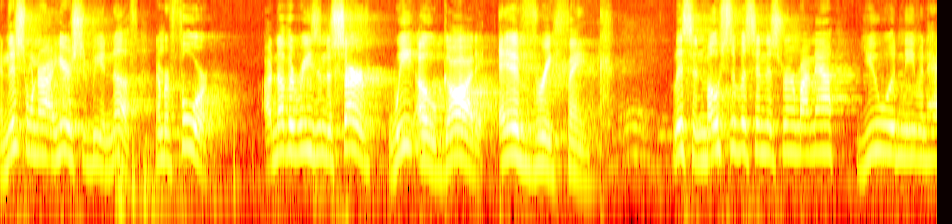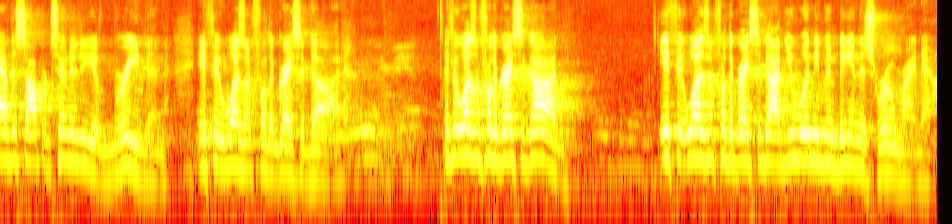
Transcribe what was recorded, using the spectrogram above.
and this one right here should be enough. Number four, another reason to serve, we owe God everything. Listen, most of us in this room right now, you wouldn't even have this opportunity of breathing if it wasn't for the grace of God. If it wasn't for the grace of God. If it wasn't for the grace of God, you wouldn't even be in this room right now.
